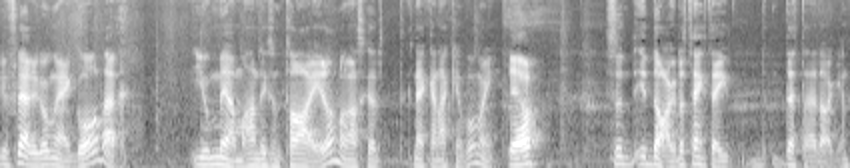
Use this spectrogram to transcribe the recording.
Jo flere ganger jeg går der, jo mer må han liksom ta i da når han skal knekke nakken på meg. Ja. Så i dag da tenkte jeg dette er dagen.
